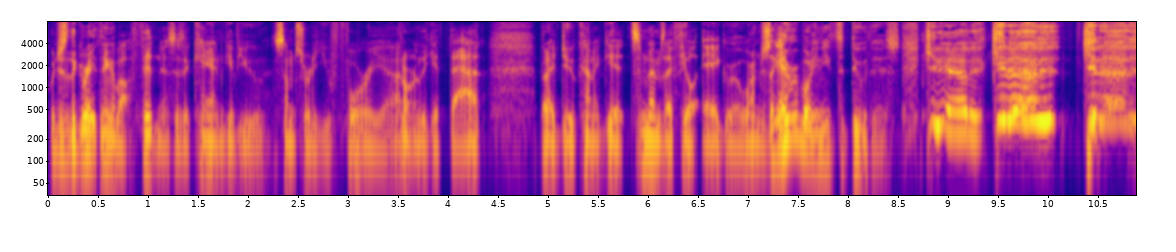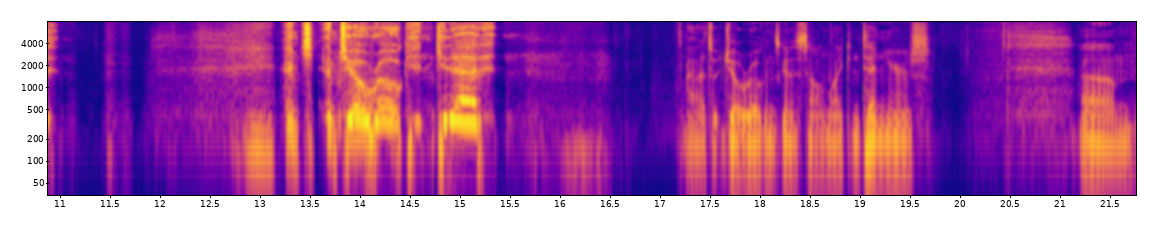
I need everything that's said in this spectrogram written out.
which is the great thing about fitness is it can give you some sort of euphoria. I don't really get that, but I do kind of get. Sometimes I feel aggro where I'm just like everybody needs to do this. Get at it. Get at it. I'm, I'm Joe Rogan. Get at it. Uh, that's what Joe Rogan's going to sound like in 10 years. Um,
